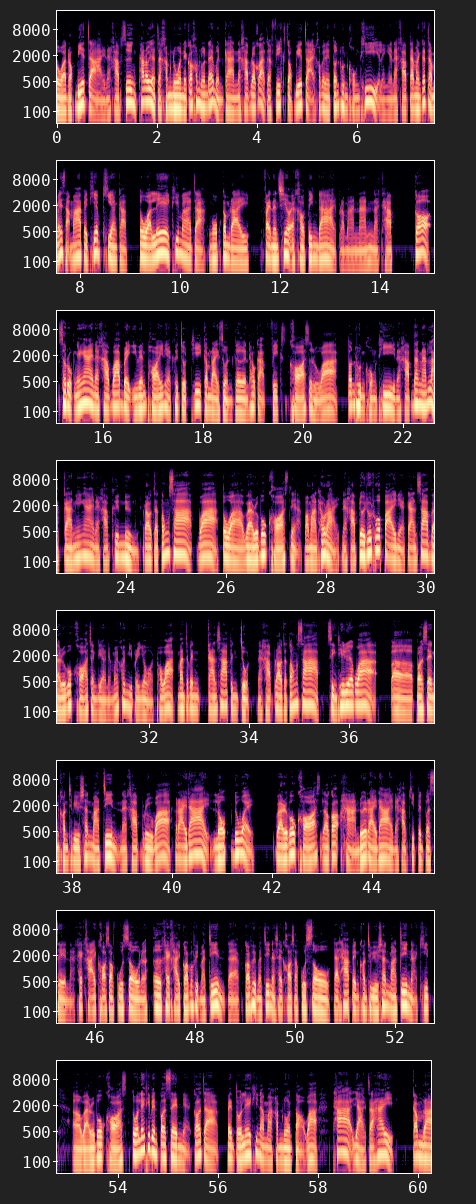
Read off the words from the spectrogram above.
ตัวดอกเบี้ยจ่ายนะครับ ซึ่งถ้าเราอยากากจะคำนวณเนี่ยก็คำนวณได้เหมือนกันนะครับเราก็อาจจะฟิกดอกเบี้ยจ่ายเข้าไปในต้นทุนคงที่อะไรเงี้ยนะครับแต่มันก็จะไม่สามารถไปเทียบเคียงกับตัวเลขที่มาจากงบกำไร financial accounting ได้ประมาณนั้นนะครับก็สรุปง่ายๆนะครับว่า break even point เนี่ยคือจุดที่กำไรส่วนเกินเท่ากับ fixed cost หรือว่า ต้นทุนคงที่นะครับ ดังนั้นหลักการง่ายๆนะครับคือ 1 เราจะต้องทราบว่าตัว variable cost เนี่ยประมาณเท่าไหร่นะครับ โดยทั่วๆไปเนี่ยการทราบ variable cost อย่างเดียวเนี่ยไม่ค่อยมีประโยชน์ เพราะว่ามันจะเป็นการทราบเป็นจุดนะครับ เราจะต้องทราบสิ่งที่เรียกว่าเอ่อ percent contribution margin นะครับ หรือว่ารายได้ลบด้วย variable cost แล้วก็หารด้วยรายได้นะครับ คิดเป็นเปอร์เซ็นต์นะคล้ายๆ cost of goods sold นะเออคล้ายๆ gross profit margin แต่ gross profit margin นะใช้ cost of goods sold แต่ถ้าเป็น contribution margin นะคิดเอ่อ variable cost ตัวเลขที่เป็นเปอร์เซ็นต์เนี่ยก็จะเป็นตัวเลขที่นำมาคำนวณต่อว่า ถ้าอยากจะให้กำไร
